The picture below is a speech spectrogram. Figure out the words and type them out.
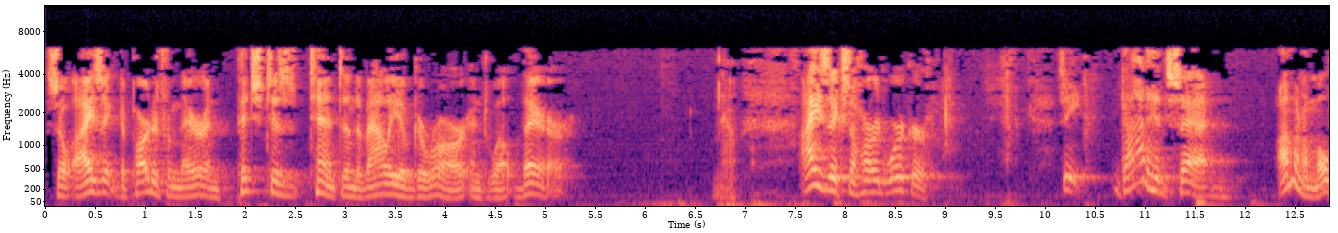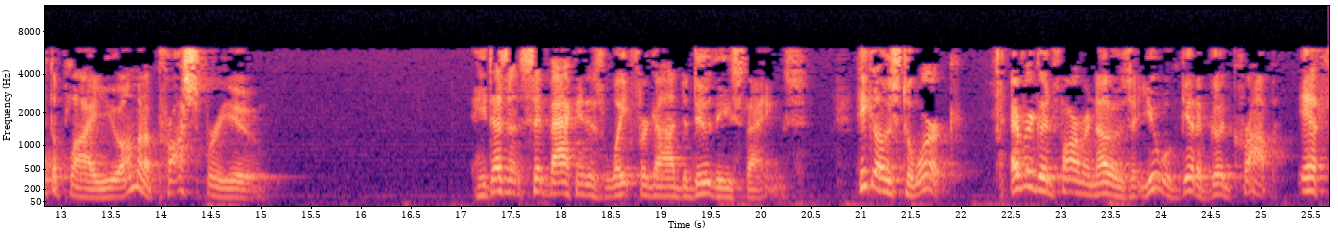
So Isaac departed from there and pitched his tent in the valley of Gerar and dwelt there. Now, Isaac's a hard worker. See, God had said, I'm going to multiply you. I'm going to prosper you. He doesn't sit back and just wait for God to do these things. He goes to work. Every good farmer knows that you will get a good crop if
